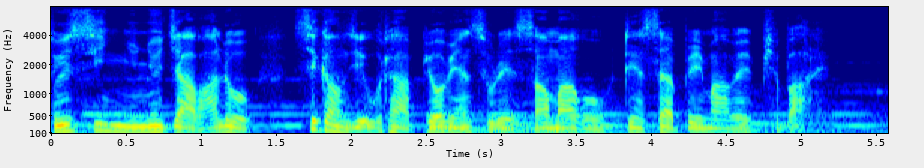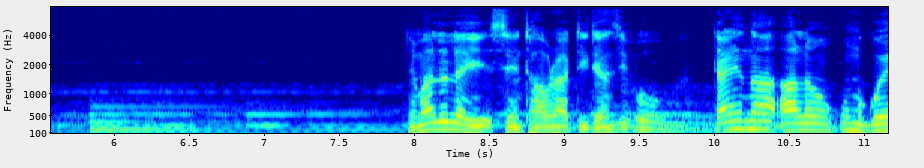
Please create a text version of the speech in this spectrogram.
သွေးစည်းညီညွတ်ကြပါလို့စစ်ကောင်စီဥက္ကဋ္ဌပြောပြန်ဆိုတဲ့ဆောင်းပါးကိုတင်ဆက်ပေးမှာပဲဖြစ်ပါတယ်မြမလွတ်လပ်ရေးအစင်ထာဝရတည်တံ့စီဖို့တိုင်းသားအလုံးအမကွဲ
